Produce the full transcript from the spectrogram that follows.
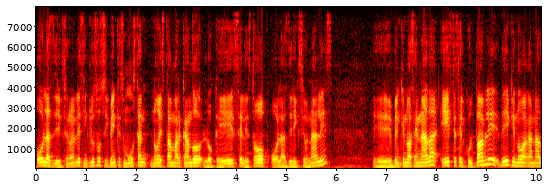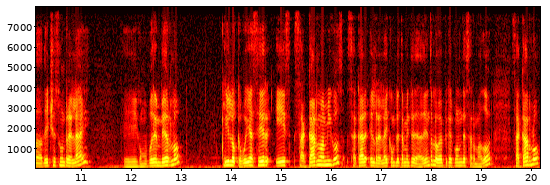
o las direccionales. Incluso si ven que su Mustang no está marcando lo que es el stop o las direccionales. Eh, ven que no hace nada. Este es el culpable de que no haga nada. De hecho es un relay. Eh, como pueden verlo. Y lo que voy a hacer es sacarlo amigos, sacar el relay completamente de adentro, lo voy a aplicar con un desarmador, sacarlo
